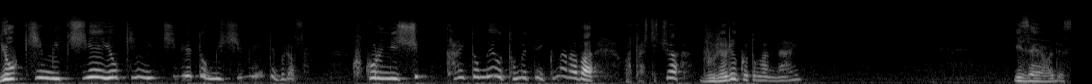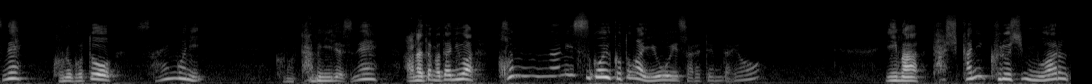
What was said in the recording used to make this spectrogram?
良き道へ良き道へと導いてくださる心にしっかりと目を留めていくならば私たちはぶれることがない。イザヤはですねこのことを最後にこのためにですねあなた方にはこんなにすごいことが用意されてんだよ。今確かに苦しみもある。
